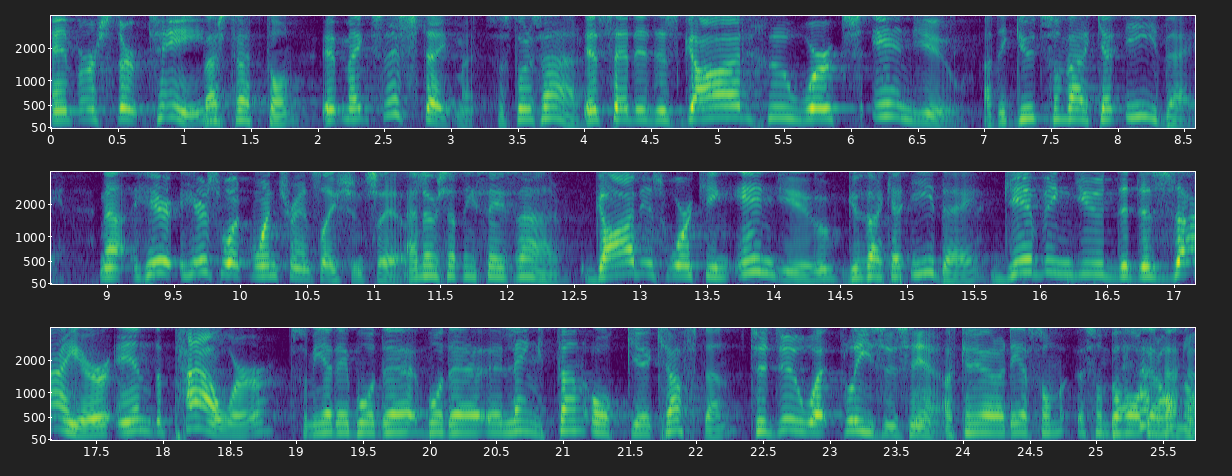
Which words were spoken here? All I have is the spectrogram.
and verse 13, vers 13, it makes this statement. så står det så här. It said, It is God who works in you. Att det är Gud som verkar i dig. Now, here, here's what one translation En says översättning säger så här. God is working in you, Gud verkar i dig giving you the desire and the power som ger dig både, både eh, längtan och eh, kraften to do what pleases Him. att kunna göra det som, som behagar honom.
